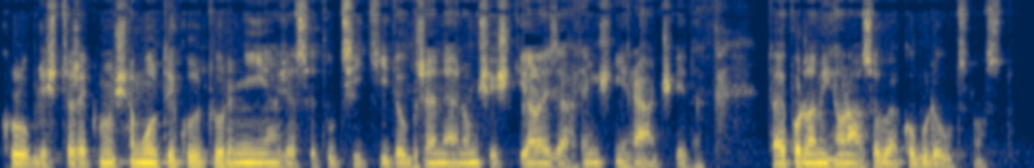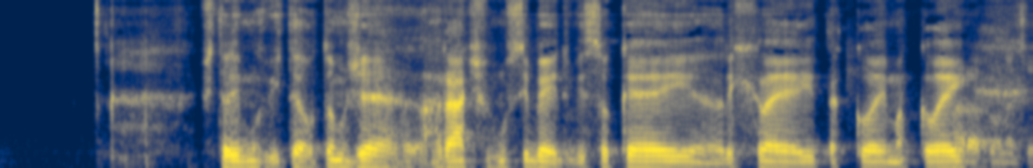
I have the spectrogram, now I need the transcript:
klub, když to řeknu, že multikulturní a že se tu cítí dobře nejenom čeští, ale i zahraniční hráči, tak to je podle mého názoru jako budoucnost. Když tady mluvíte o tom, že hráč musí být vysoký, rychlej, takový, makový, maratonec,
